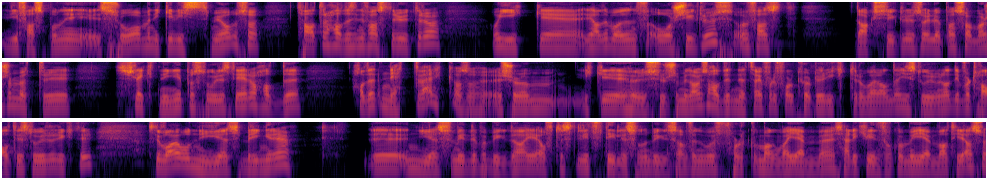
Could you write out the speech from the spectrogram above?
de fastboende så, men ikke visste mye om. Så Tater hadde sine faste ruter og, og gikk eh, De hadde både en årssyklus og en fast dagssyklus, og i løpet av sommeren så møtte de slektninger på store steder og hadde, hadde et nettverk. altså Selv om det ikke høres ut som i dag, så hadde de et nettverk fordi folk hørte rykter om hverandre. historier om hverandre, De fortalte historier og rykter. Så de var jo nyhetsbringere. Eh, nyhetsformidlere på bygda i ofte litt stillestående bygdesamfunn hvor folk, mange var hjemme, særlig kvinnfolk var mye hjemme av tida, så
